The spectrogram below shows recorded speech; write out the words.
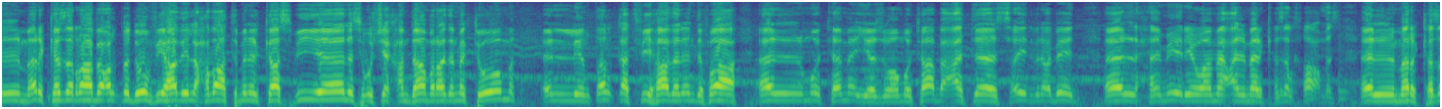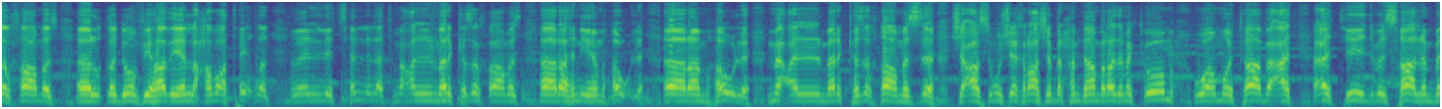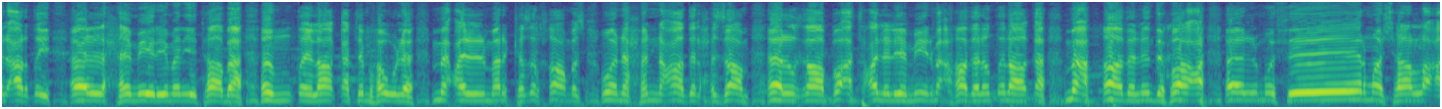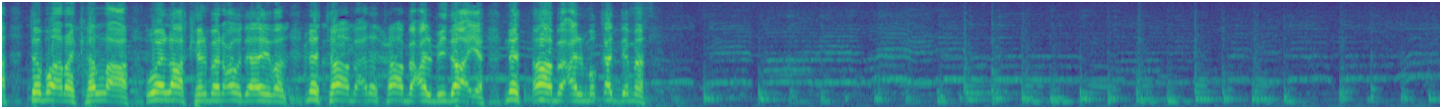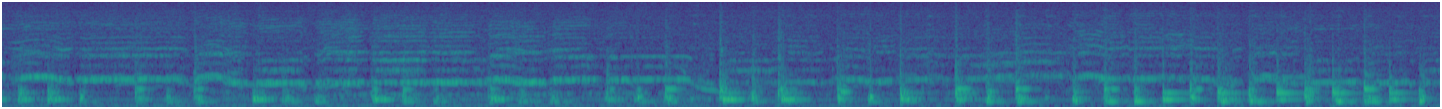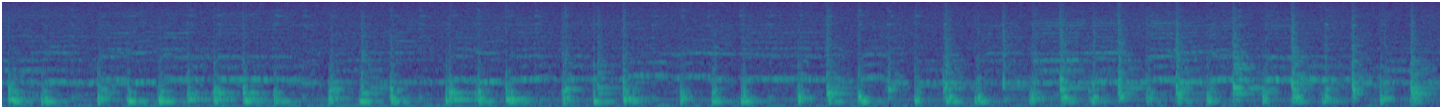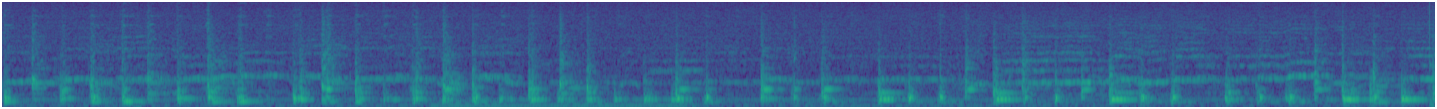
المركز الرابع القدوم في هذه اللحظات من الكاسبية لسمو الشيخ حمدان براد المكتوم. اللي انطلقت في هذا الاندفاع المتميز ومتابعة سعيد بن عبيد الحميري ومع المركز الخامس المركز الخامس القدوم في هذه اللحظات أيضا اللي تسللت مع المركز الخامس رهنيه مهولة أرى مهولة مع المركز الخامس. شعار سمو الشيخ راشد بن حمدان براد المكتوم ومتابعة عتيج بن سالم بالعرطي الحميري من يتابع انطلاقة مهولة مع المركز الخامس ونحن عاد الحزام الغابات على اليمين مع هذا الانطلاق مع هذا الاندفاع. المثير ما شاء الله تبارك الله. ولكن بنعود أيضا نتابع نتابع البداية نتابع المقدمة.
